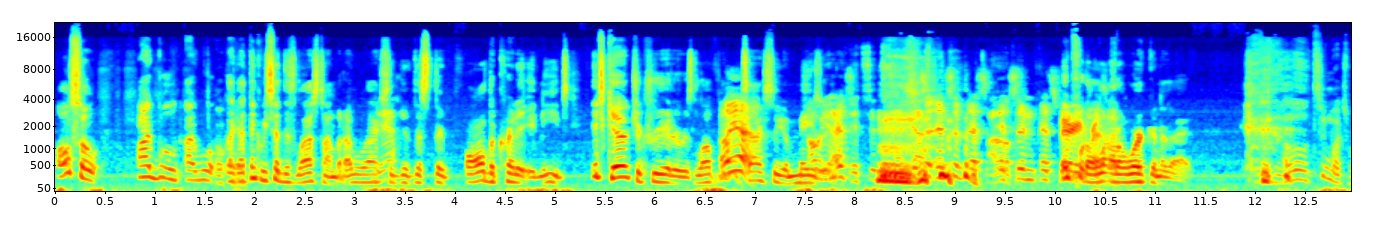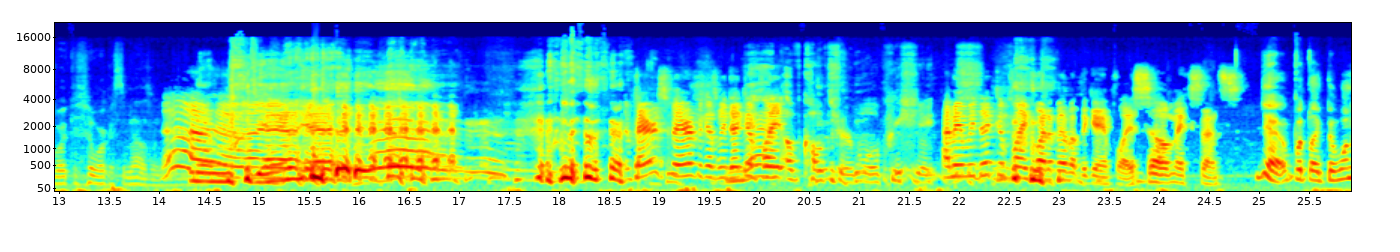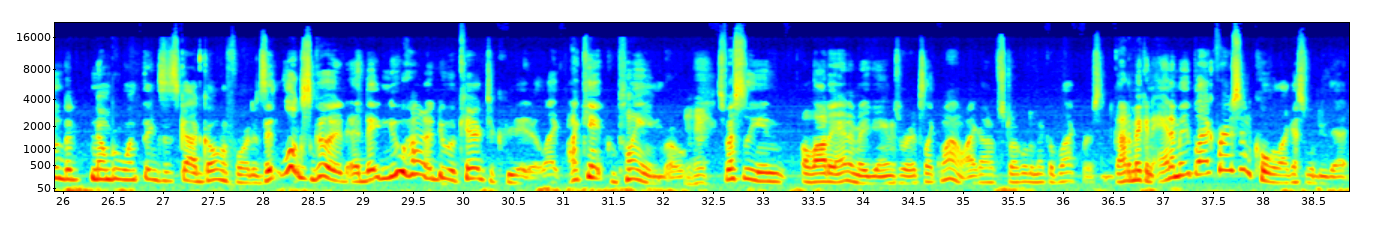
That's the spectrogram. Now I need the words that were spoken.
Also, I will, I will, like I think we said this last time, but I will actually Yeah. give this the, all the credit it needs. Its character creator is lovely. Oh, yeah. It's actually amazing. Oh yeah, It's- it's it's, It's it's it's, it's, I love it's, it. in, it's they very put a lot of work into that. A little too much work to work with something else. Yeah, Yeah. yeah, yeah. fair is fair because we did Man complain. of culture will appreciate. I mean, we did complain quite a bit about the gameplay, so it makes sense. yeah, but like the one of the number one things it's got going for it is it looks good, and they knew how to do a character creator. Like I can't complain, bro. Mhm. Especially in a lot of anime games where it's like, wow, I gotta struggle to make a black person. Got to make an anime black person? Cool. I guess we'll do that.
